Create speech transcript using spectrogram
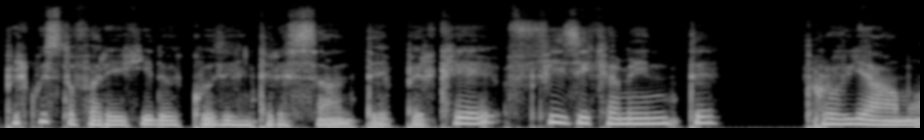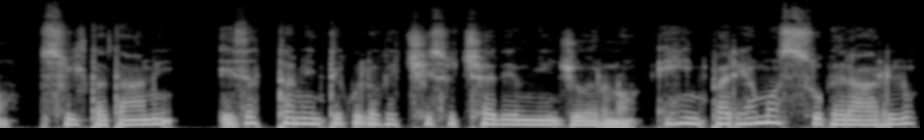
Per questo fare Aikido è così interessante, perché fisicamente proviamo sul tatami esattamente quello che ci succede ogni giorno e impariamo a superarlo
